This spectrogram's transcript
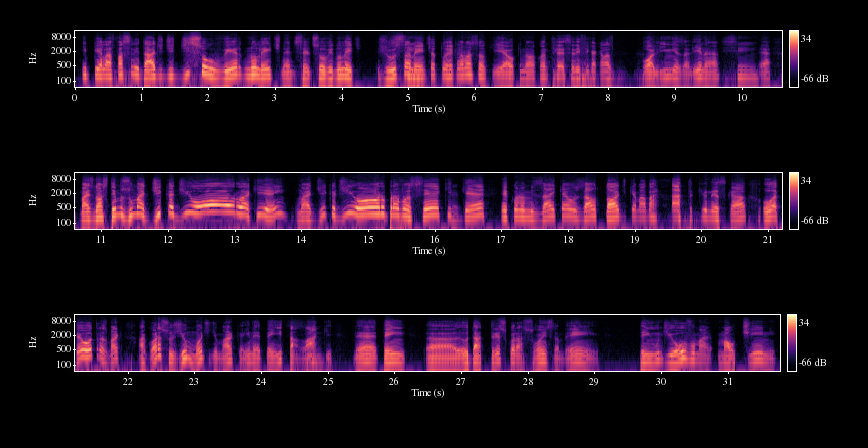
e pela facilidade de dissolver no leite, né? De ser dissolvido no leite. Justamente a tua reclamação, que é o que não acontece ali, fica aquelas bolinhas ali, né? Sim. Mas nós temos uma dica de ouro aqui, hein? Uma dica de ouro para você que É. quer economizar e quer usar o Todd, que é mais barato que o Nescau, ou até outras marcas. Agora surgiu um monte de marca aí, né? Tem Italac, né? Tem ah, o da Três Corações também. Tem um de ovo ma- maltine.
